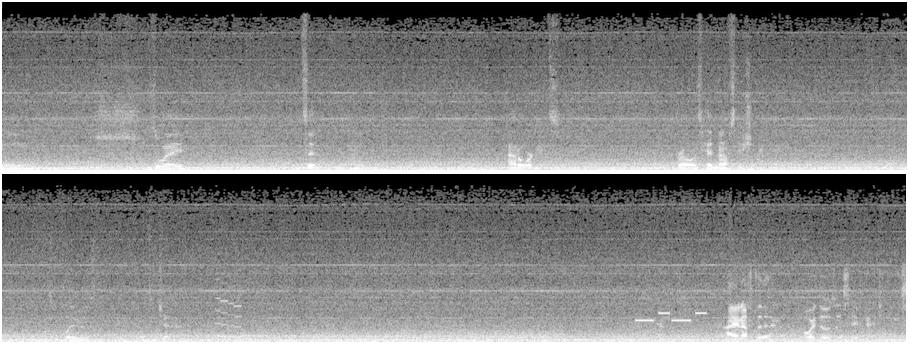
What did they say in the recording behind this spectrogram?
And she's away. That's it. Out of ordnance. Berlin's heading off station. Lots of players, lots. High enough to avoid those SA-15s.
